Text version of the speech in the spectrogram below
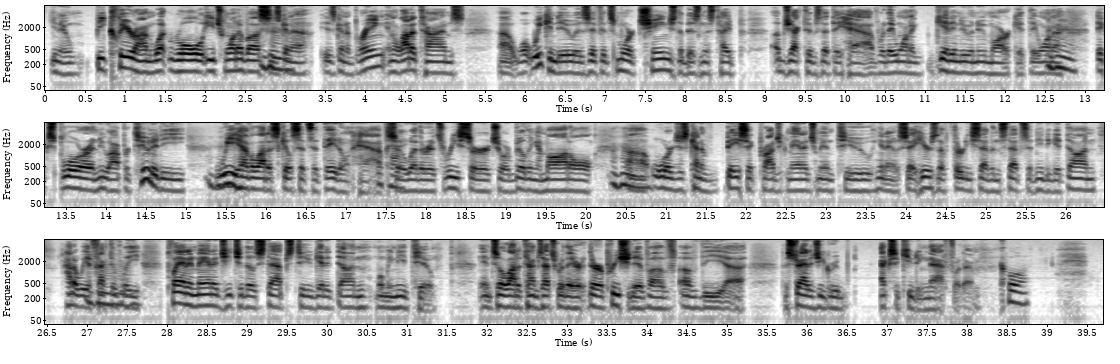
you know, be clear on what role each one of us is mm-hmm. gonna is gonna bring. And a lot of times, uh, what we can do is if it's more change the business type objectives that they have, where they want to get into a new market, they want to mm-hmm. explore a new opportunity, mm-hmm. we have a lot of skill sets that they don't have. Okay. So whether it's research or building a model mm-hmm. uh, or just kind of basic project management to, you know, say, here's the 37 steps that need to get done. How do we mm-hmm. effectively plan and manage each of those steps to get it done when we need to? And so a lot of times that's where they're they're appreciative of of the uh, the strategy group executing that for them. Cool.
